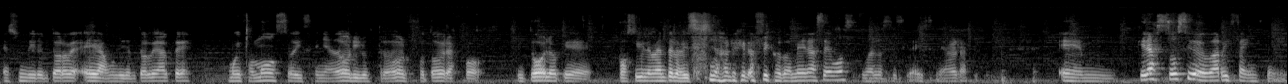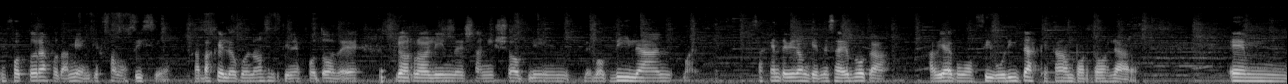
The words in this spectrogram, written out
es un director de, era un director de arte muy famoso, diseñador, ilustrador, fotógrafo y todo lo que posiblemente los diseñadores gráficos también hacemos, igual no sé si era diseñador gráfico, eh, que era socio de Barry Feinstein, un fotógrafo también, que es famosísimo. Capaz que lo conocen, tiene fotos de los Rolling, de Janis Joplin, de Bob Dylan. Bueno, esa gente vieron que en esa época había como figuritas que estaban por todos lados. Eh,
